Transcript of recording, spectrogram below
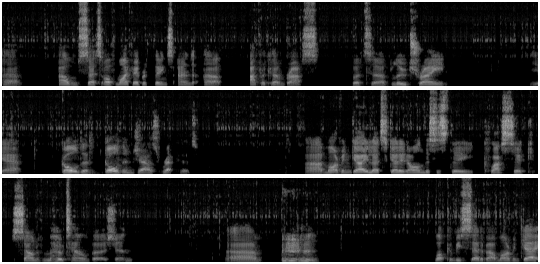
uh, album set of My Favorite Things and Africa and Brass, but Blue Train, yeah, golden, golden jazz record. Uh, Marvin Gaye, Let's Get It On. This is the classic Sound of Motown version. Um, what could be said about Marvin Gaye?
